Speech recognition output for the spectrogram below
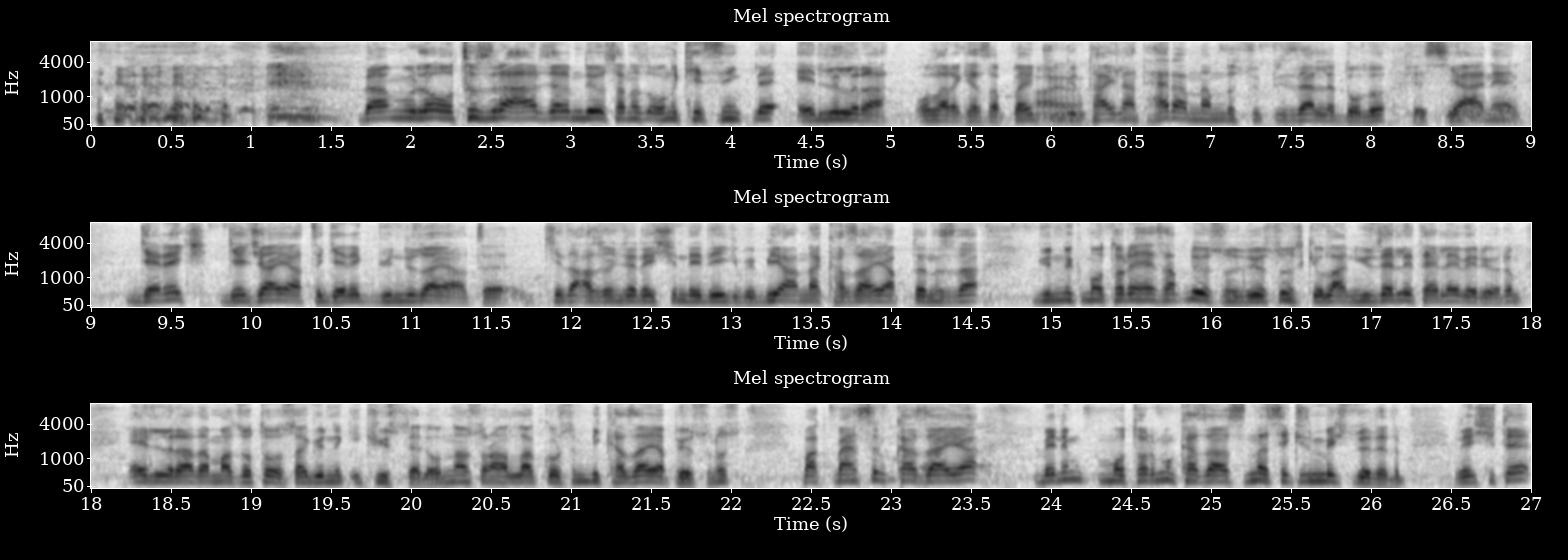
ben burada 30 lira harcarım diyorsanız onu kesinlikle 50 lira olarak hesaplayın. Çünkü Aynen. Tayland her anlamda sürprizlerle dolu. Kesinlikle. Yani gerek gece hayatı gerek gündüz hayatı ki de az önce Reşin dediği gibi bir anda kaza yaptığınızda günlük motoru hesaplıyorsunuz. Diyorsunuz ki ulan 150 TL veriyorum 50 lirada mazot olsa günlük 200 TL. Ondan sonra Allah korusun bir kaza yapıyorsunuz. Bak ben sırf kazaya benim motorumun kazasında 8500 ödedim. Reşit'e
